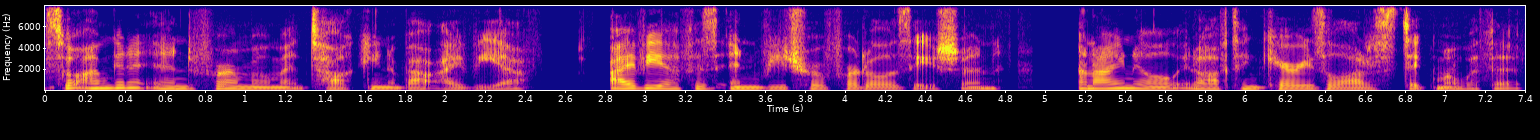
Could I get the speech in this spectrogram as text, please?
So I'm going to end for a moment talking about IVF. IVF is in vitro fertilization. And I know it often carries a lot of stigma with it.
